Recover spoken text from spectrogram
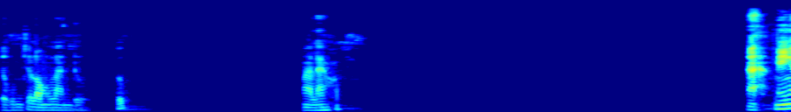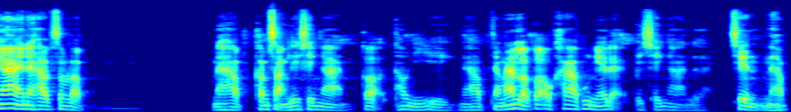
เดี๋ยวผมจะลองรันดูมาแล้วครับ อะง่ายๆนะครับสำหรับนะครับคำสั่งเรียกใช้งานก็เท่านี้เองนะครับ จากนั้นเราก็เอาค่าพวกนี้แหละไปใช้งานเลย เช่นนะครับ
